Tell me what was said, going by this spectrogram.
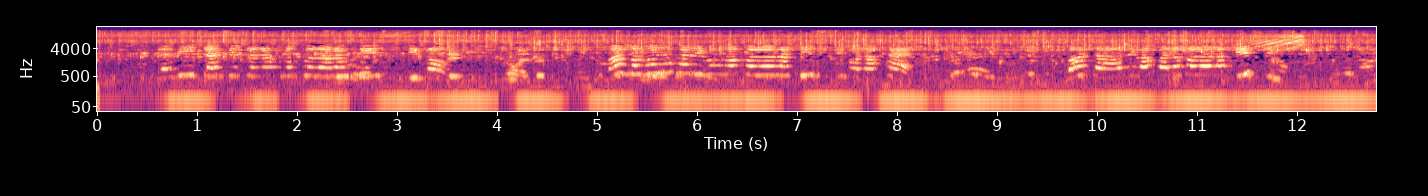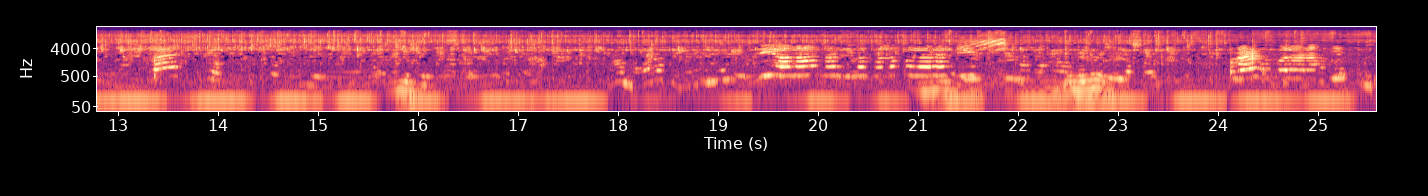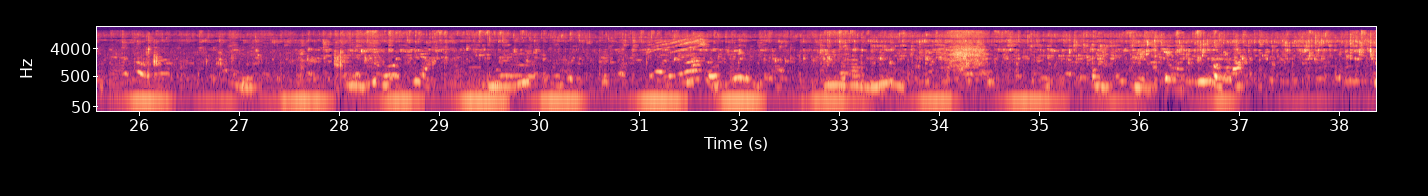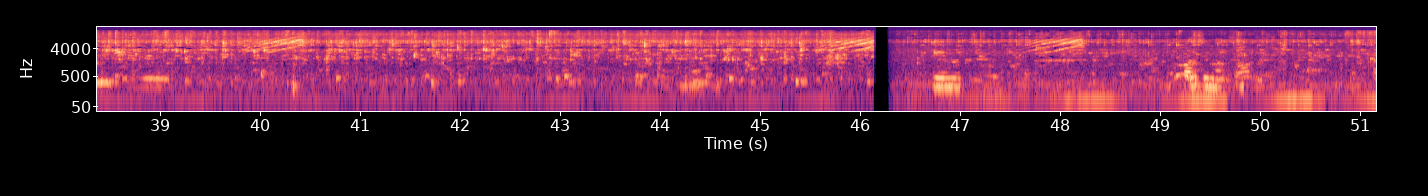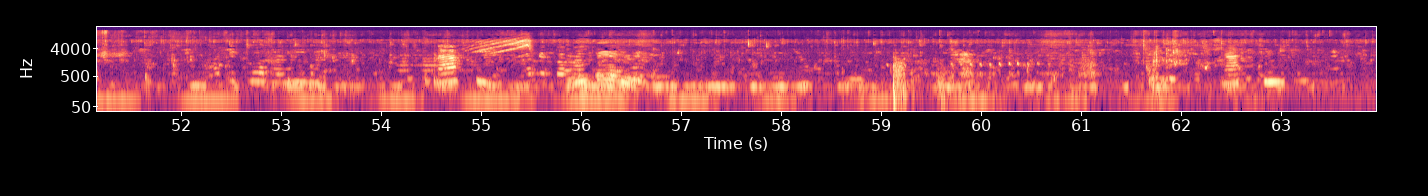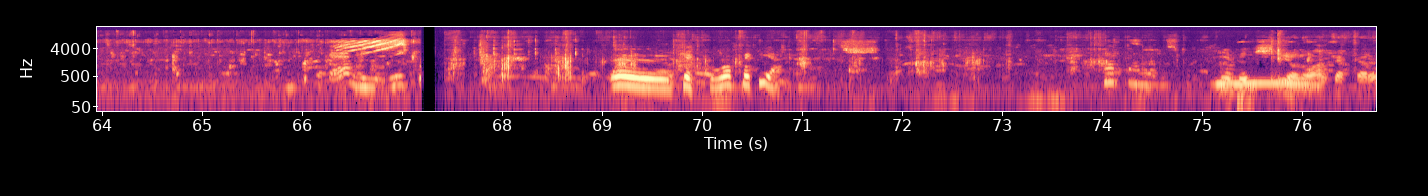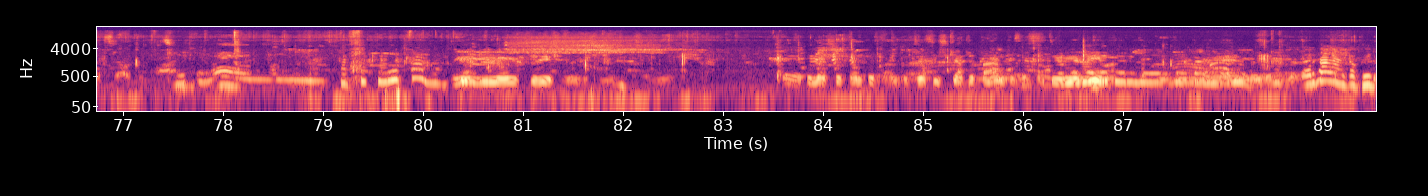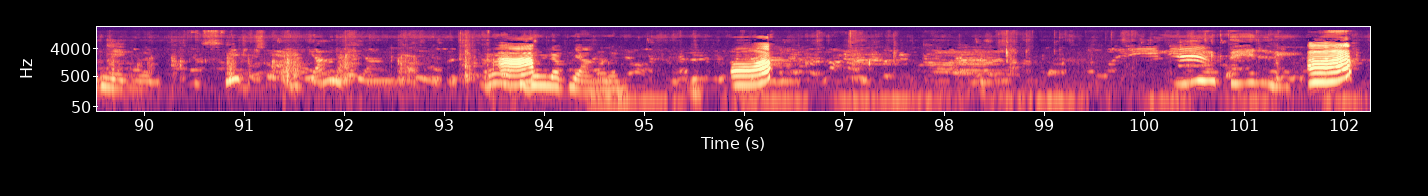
Che cuoche chi ha? Io l'ho anche accarezzato. Ho messo tanto tanto, ci ho fischiato tanto, sono stato venire prima. Guarda anche qui piedi. Ah. Guarda qui la piagne. Oh. Ah.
